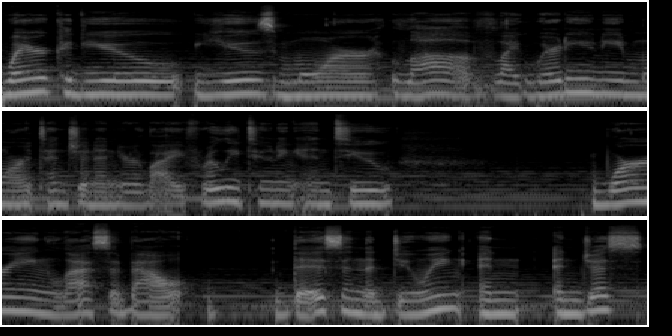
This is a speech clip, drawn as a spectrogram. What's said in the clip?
where could you use more love? Like where do you need more attention in your life? Really tuning into worrying less about this and the doing and and just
